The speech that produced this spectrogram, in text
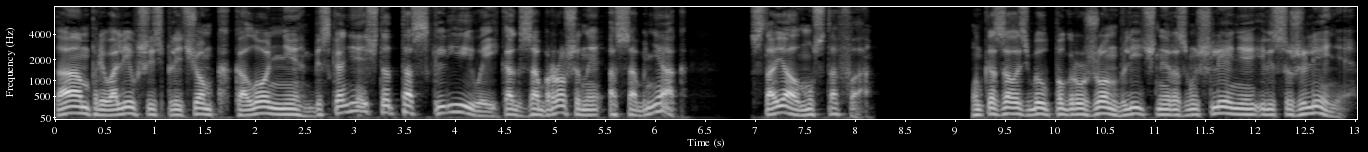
Там, привалившись плечом к колонне, бесконечно тоскливый, как заброшенный особняк, стоял Мустафа. Он, казалось, был погружен в личные размышления или сожаления.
